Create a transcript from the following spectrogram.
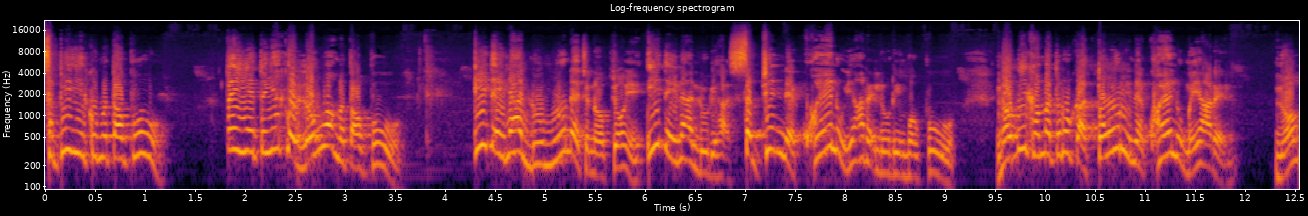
စပည့်ရေကိုမတောက်ဘူးတေးရီတေးရက်ကိုလုံးဝမတောက်ဘူးဣတိလလူမျိုးနဲ့ကျွန်တော်ပြောရင်ဣတိလလူတွေဟာစပစ်နဲ့ခွဲလို့ရတဲ့လူတွေမဟုတ်ဘူးနောက်ပြီးခါမှသူတို့ကတိုးတွေနဲ့ခွဲလို့မရတဲ့ နော်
